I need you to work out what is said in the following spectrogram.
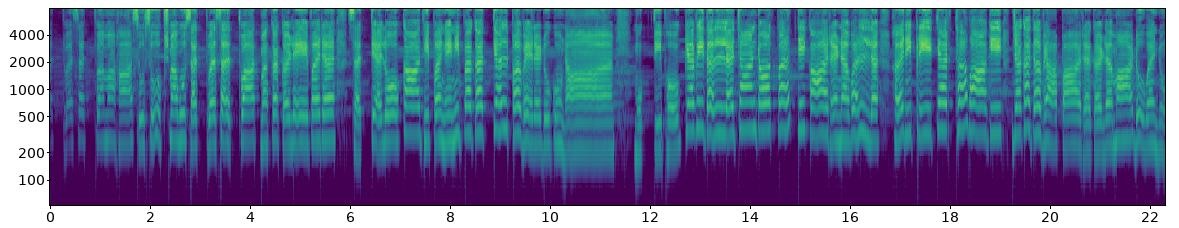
सत्त्वसत्त्वमहासुसूक्ष्मवु सत्त्वसत्त्वात्मककळेवर सत्त्व सत् ಸೂಕ್ಷ್ಮವು ಸತ್ವ ಸತ್ವಾತ್ಮಕ ಕಳೇವರ ಸತ್ಯ ಲೋಕಾಧಿಪ ಗುಣ ಮುಕ್ತಿ ಭೋಗ್ಯವಿದಲ್ಲ ಚಾಂಡೋತ್ಪತ್ತಿ ಕಾರಣವಲ್ಲ ಹರಿಪ್ರೀತ್ಯರ್ಥವಾಗಿ ಜಗದ ವ್ಯಾಪಾರಗಳ ಮಾಡುವನು.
